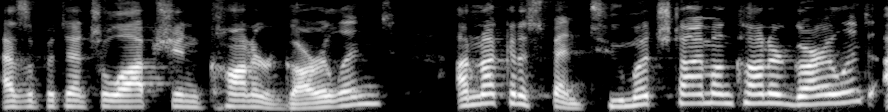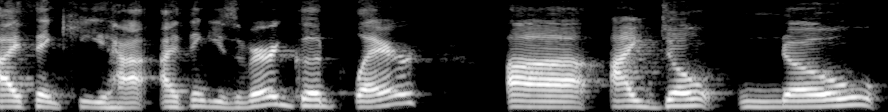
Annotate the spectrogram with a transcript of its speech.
as a potential option, Conor Garland. I'm not going to spend too much time on Conor Garland. I think he ha- I think he's a very good player. Uh, I don't know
